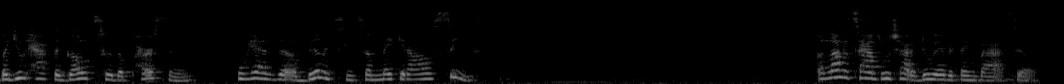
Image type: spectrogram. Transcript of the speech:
But you have to go to the person who has the ability to make it all cease. A lot of times we try to do everything by ourselves.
